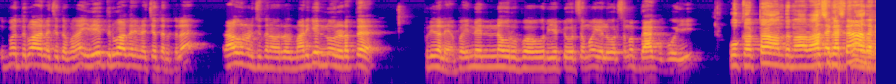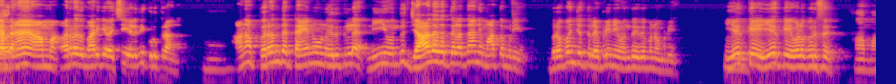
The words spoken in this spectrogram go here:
இப்போ திருவாதிரை நட்சத்திரம் தான் இதே திருவாதிரை நட்சத்திரத்துல ராகு நட்சத்திரம் வர்றது மாதிரிக்கே இன்னொரு இடத்த புரியுதா இல்லையா? அப்போ இன்னும் இன்னும் ஒரு இப்போ ஒரு எட்டு வருஷமோ ஏழு வருஷமோ பேக் போய் ஓ கரெக்டா அந்த அந்த நட்சத்திரம் அந்த. ஆ, ஆமா வர்றது மாதிரிக்க வச்சு எழுதி கொடுக்குறாங்க. ஆனா பிறந்த டைம்னு ஒண்ணு இருக்குல்ல நீ வந்து ஜாதகத்துல தான் நீ மாத்த முடியும். பிரபஞ்சத்துல எப்படி நீ வந்து இது பண்ண முடியும்? இயற்கை இயற்கை எவ்வளவு பெருசு? ஆமா.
